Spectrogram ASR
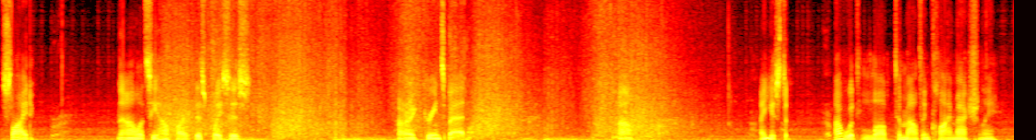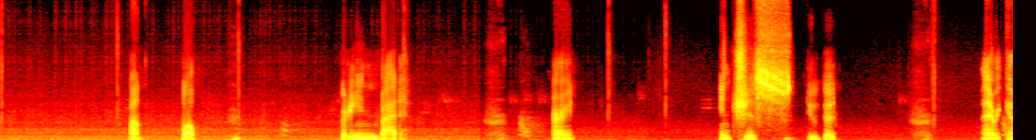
slide. Now, let's see how far this place is. Alright, green's bad. Oh. I used to... I would love to mountain climb, actually. Mount... Well... Green bad. Alright. Inches do good. There we go.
